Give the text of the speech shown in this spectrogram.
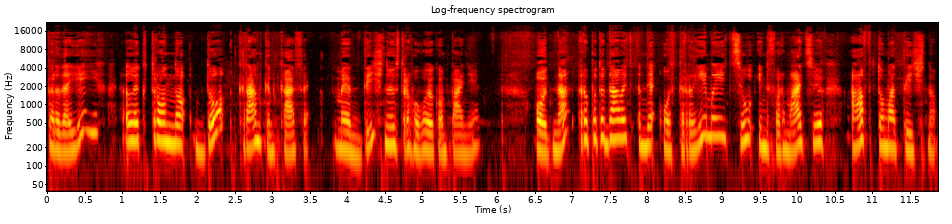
передає їх електронно до Кранкенкаси медичної страхової компанії. Однак роботодавець не отримає цю інформацію автоматично,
